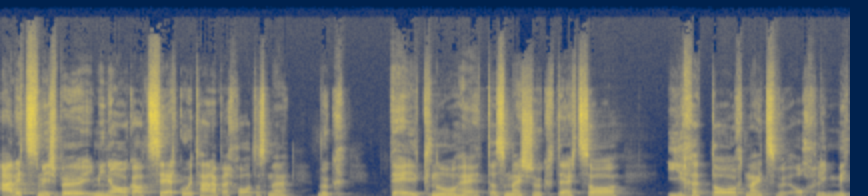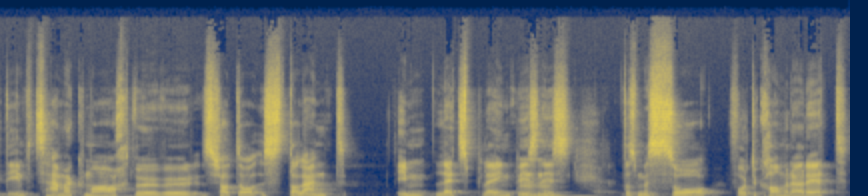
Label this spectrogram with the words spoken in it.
er hat jetzt zum Beispiel in meinen Augen halt sehr gut herbekommen, dass man wirklich teilgenommen hat. Also man ist wirklich dort so eingetaucht, man hat es auch ein bisschen mit ihm zusammen gemacht, weil, weil es ist halt auch ein Talent im Let's Playing Business, dass man so vor der Kamera redet,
